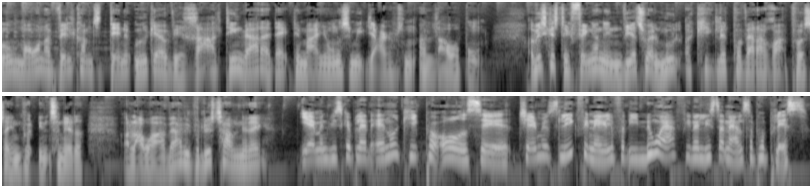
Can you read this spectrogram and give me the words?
Godmorgen og velkommen til denne udgave Viral. Din hverdag i dag, det er mig, Jonas Emil Jacobsen og Laura Brun. Og vi skal stikke fingrene i en virtuel muld og kigge lidt på, hvad der er rørt på sig inde på internettet. Og Laura, hvad har vi på lystavlen i dag? Ja, men vi skal blandt andet kigge på årets uh, Champions League-finale, fordi nu er finalisterne altså på plads.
